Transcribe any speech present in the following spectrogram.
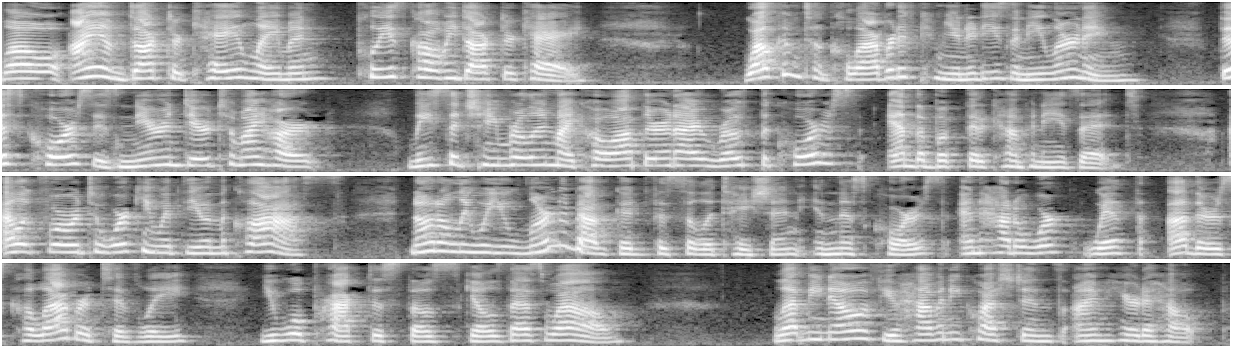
Hello, I am Dr. Kay Lehman. Please call me Dr. K. Welcome to Collaborative Communities in eLearning. This course is near and dear to my heart. Lisa Chamberlain, my co-author, and I wrote the course and the book that accompanies it. I look forward to working with you in the class. Not only will you learn about good facilitation in this course and how to work with others collaboratively, you will practice those skills as well. Let me know if you have any questions. I'm here to help.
